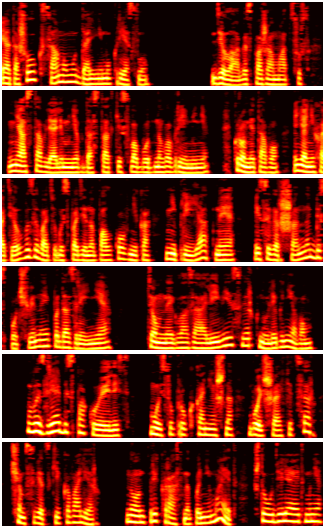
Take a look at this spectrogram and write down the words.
и отошел к самому дальнему креслу. Дела, госпожа Мацус, не оставляли мне в достатке свободного времени. Кроме того, я не хотел вызывать у господина полковника неприятные и совершенно беспочвенные подозрения. Темные глаза Оливии сверкнули гневом. «Вы зря беспокоились. Мой супруг, конечно, больше офицер, чем светский кавалер, но он прекрасно понимает, что уделяет мне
